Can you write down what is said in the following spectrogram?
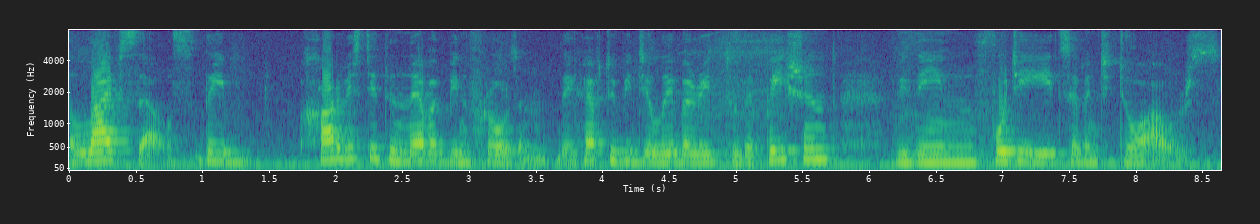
live cells. They harvested and never been frozen. They have to be delivered to the patient within 48, 72 hours.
